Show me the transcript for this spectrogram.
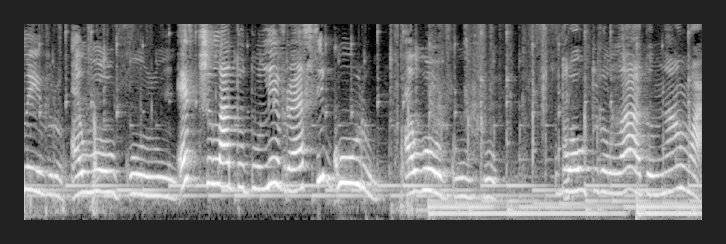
livro é o ogro. Este lado do livro é seguro. É o ogro. Do outro lado não há.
